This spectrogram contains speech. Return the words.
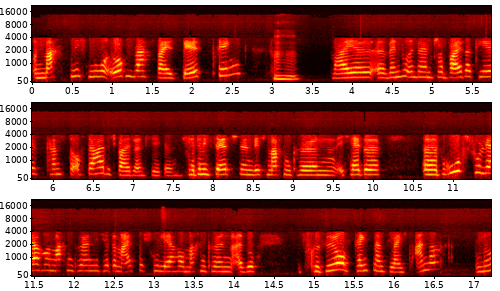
und macht nicht nur irgendwas, weil es Geld bringt, mhm. weil äh, wenn du in deinem Job weitergehst, kannst du auch da dich weiterentwickeln. Ich hätte mich selbstständig machen können, ich hätte äh, Berufsschullehrer machen können, ich hätte Meisterschullehrer machen können. Also Friseur fängt man vielleicht an, ne,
